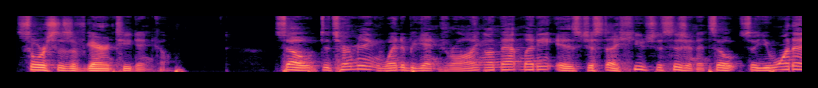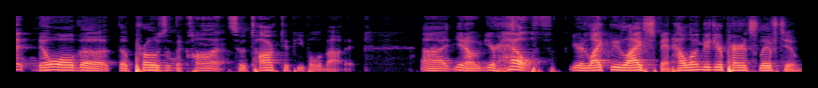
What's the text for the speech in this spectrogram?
sources of guaranteed income. So determining when to begin drawing on that money is just a huge decision. And so so you want to know all the the pros and the cons. So talk to people about it uh, you know, your health, your likely lifespan. How long did your parents live to?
